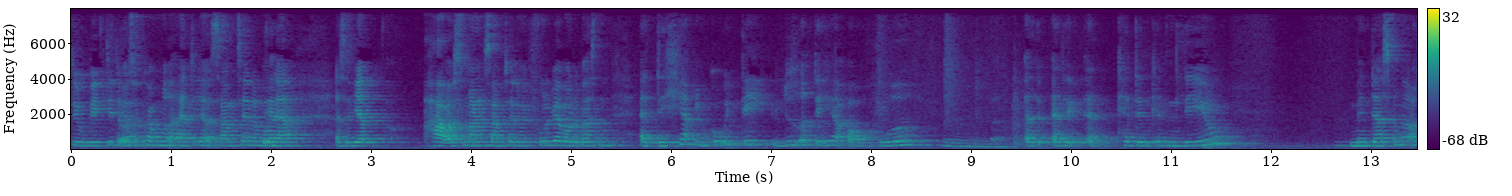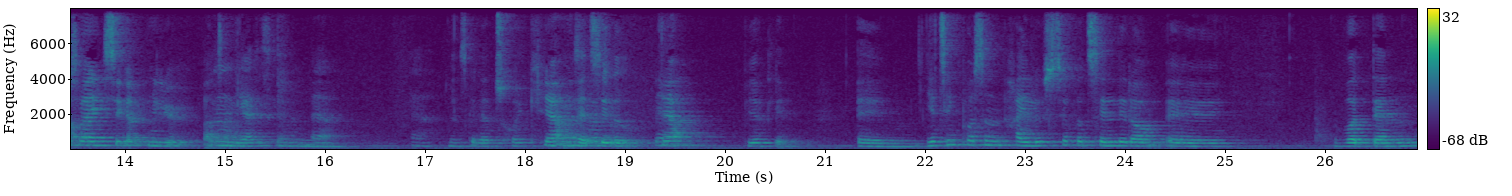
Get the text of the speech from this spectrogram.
det er jo vigtigt også at komme ud og have de her samtaler, hvor Ja. ja. er, altså jeg har også mange samtaler med fuldvær, hvor det bare sådan, er det her en god idé? Lyder det her overhovedet? Mm. Er, er det, er, kan, den, kan den leve? Men der skal man også være i et sikkert miljø. Altså. Mm, ja, det skal man. Ja. Ja. Man skal være tryg Ja, og man have skal være tillid. Ja. Virkelig. Øhm, jeg tænkte på sådan, har I lyst til at fortælle lidt om, øh, hvordan,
